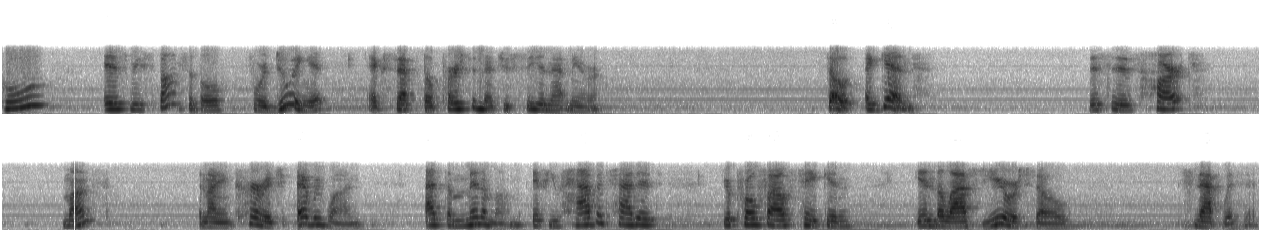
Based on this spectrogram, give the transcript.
who is responsible for doing it except the person that you see in that mirror? So, again, this is heart month, and I encourage everyone, at the minimum, if you haven't had it, your profiles taken in the last year or so, snap with it.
